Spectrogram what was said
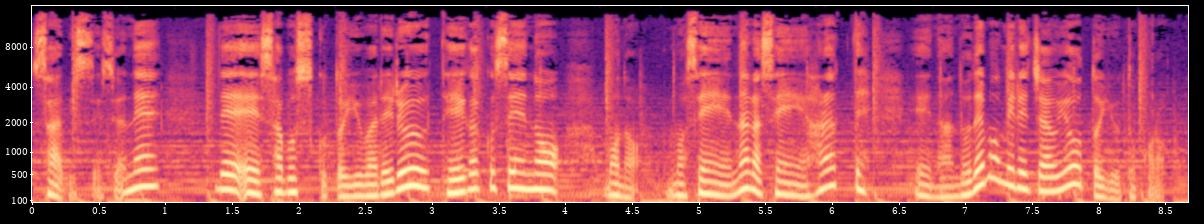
サービスですよね。で、えー、サブスクと言われる定額制のもの。もう1000円なら1000円払って、えー、何度でも見れちゃうよというところ。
